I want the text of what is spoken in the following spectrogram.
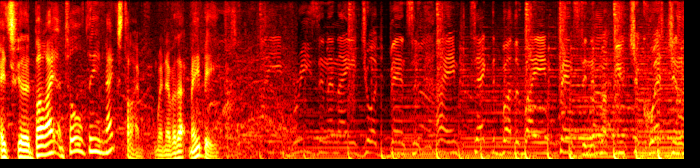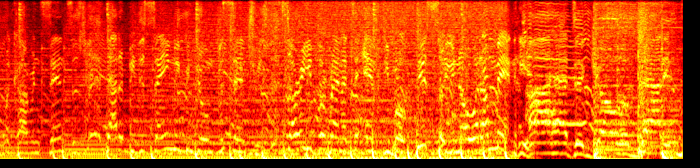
It's goodbye until the next time, whenever that may be. questions, my current senses. That'll be the same we've been doing for centuries. Sorry if I ran out to empty. Wrote this so you know what I meant here. I had to go about it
